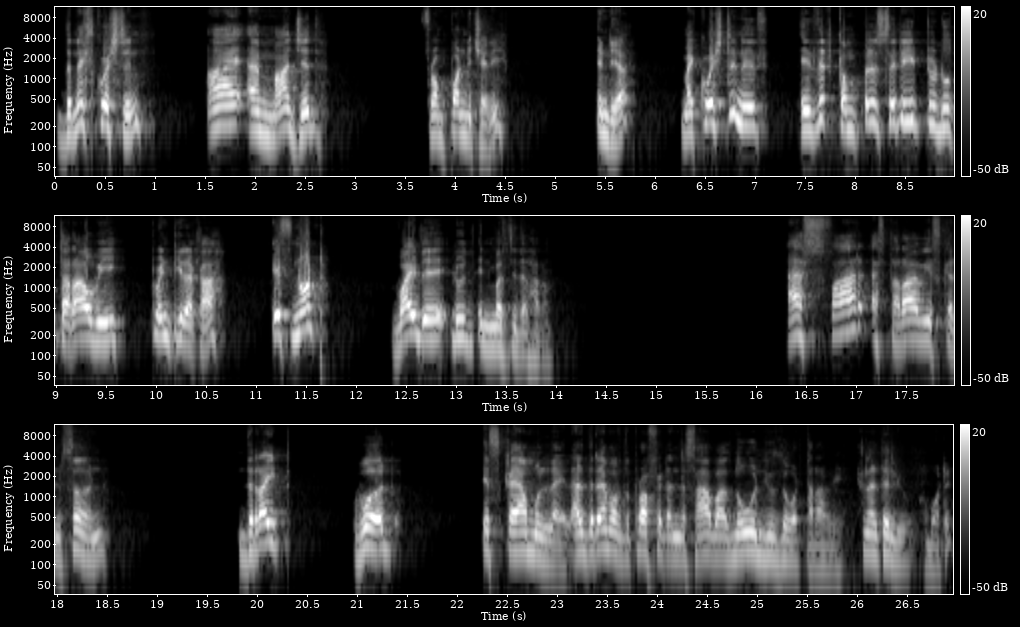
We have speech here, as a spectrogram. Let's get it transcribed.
The next question I am Majid from Pondicherry, India. My question is Is it compulsory to do Taraweeh 20 rakah? If not, why they do it in Masjid al Haram? As far as Taraweeh is concerned, the right word is Qiyamul Layl. At the time of the Prophet and the Sahabas, no one used the word Taraweeh. And I'll tell you about it.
